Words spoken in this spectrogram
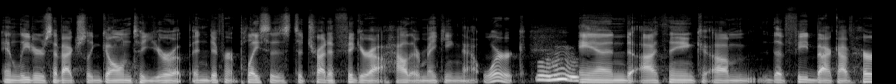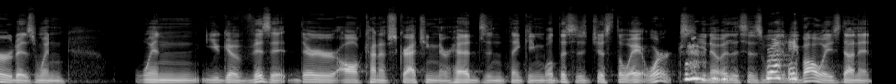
and leaders have actually gone to Europe and different places to try to figure out how they're making that work. Mm-hmm. And I think um, the feedback I've heard is when when you go visit, they're all kind of scratching their heads and thinking, "Well, this is just the way it works. You know, this is right. we've always done it."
